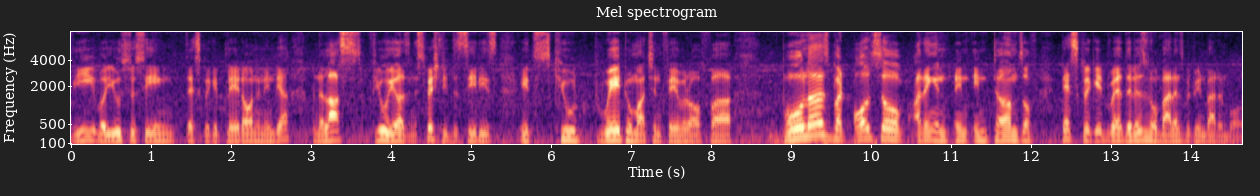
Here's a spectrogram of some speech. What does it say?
we were used to seeing Test cricket played on in India. But in the last few years, and especially this series, it's skewed way too much in favor of uh, bowlers, but also I think in, in, in terms of Test cricket where there is no balance between bat and ball.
